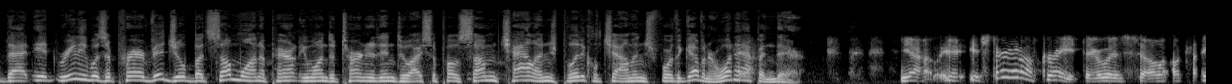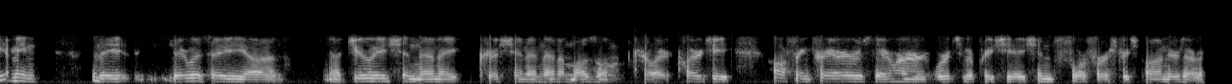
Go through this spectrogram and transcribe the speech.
that it really was a prayer vigil, but someone apparently wanted to turn it into, I suppose, some challenge, political challenge for the governor. What yeah. happened there? Yeah, it, it, started off great. There was, uh, I mean, they, there was a, uh, a Jewish and then a Christian and then a Muslim clergy offering prayers. There were words of appreciation for first responders. Our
